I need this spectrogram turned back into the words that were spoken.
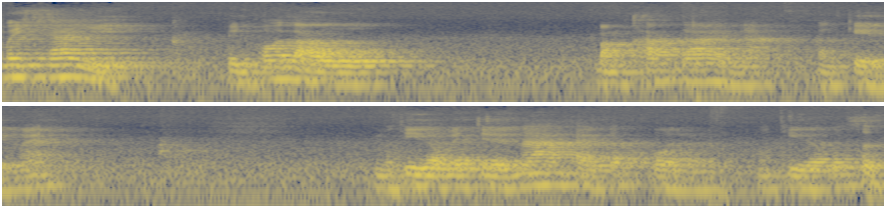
ไม่ใช่เป็นเพราะเราบังคับได้นะสังเกตไหมบางทีเราไปเจอหน้าใครสักคนบางทีเรารู้สึก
